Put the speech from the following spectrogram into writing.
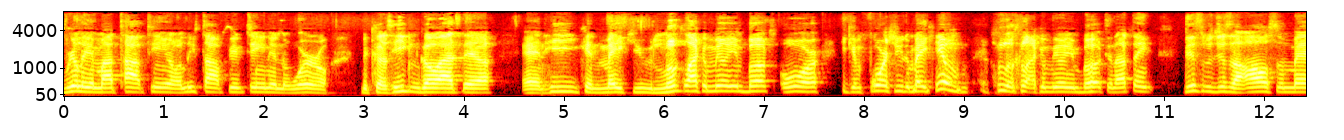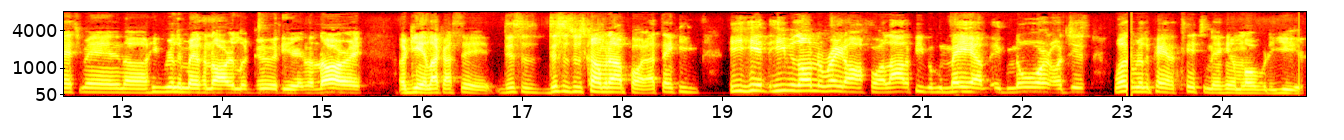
really in my top ten or at least top fifteen in the world because he can go out there and he can make you look like a million bucks, or he can force you to make him look like a million bucks. And I think this was just an awesome match, man. And, uh, he really made Henare look good here. And Henare, again, like I said, this is this is his coming out part. I think he he hit he was on the radar for a lot of people who may have ignored or just wasn't really paying attention to him over the years.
